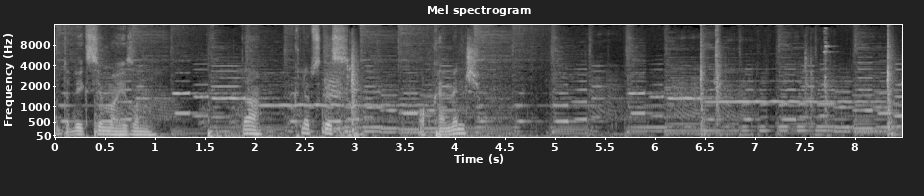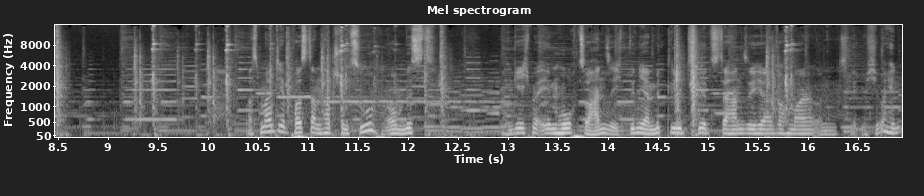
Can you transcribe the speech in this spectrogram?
Unterwegs hier mal hier so ein... Da, Knöpskes. Auch kein Mensch. Was meint ihr, Postamt hat schon zu? Oh Mist. Dann gehe ich mal eben hoch zur Hanse. Ich bin ja Mitglied jetzt der Hanse hier einfach mal und leg mich mal hin.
